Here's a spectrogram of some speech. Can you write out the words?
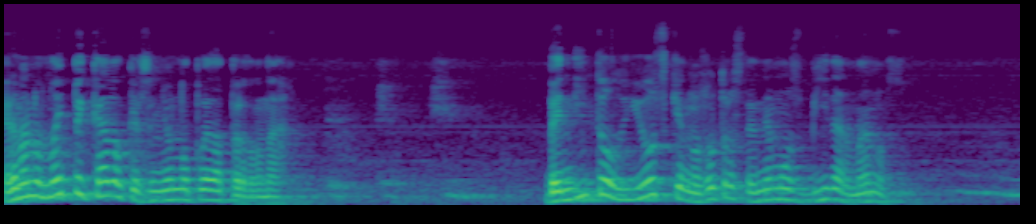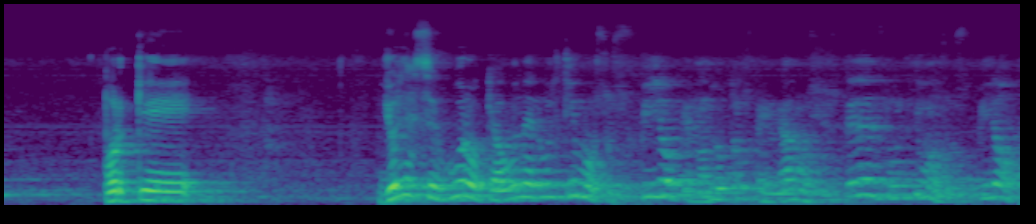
Hermanos, no hay pecado que el Señor no pueda perdonar. Bendito Dios que nosotros tenemos vida, hermanos. Porque yo le aseguro que aún el último suspiro que nosotros tengamos, si usted en su último suspiro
